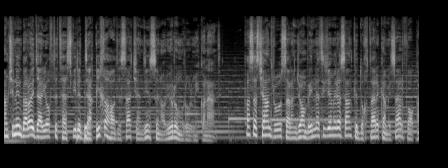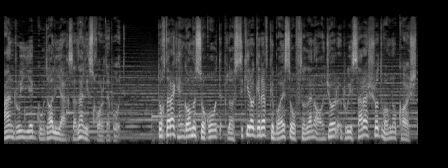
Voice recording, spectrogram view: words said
همچنین برای دریافت تصویر دقیق حادثه چندین سناریو رو مرور می کنند. پس از چند روز سرانجام به این نتیجه می رسند که دختر کمیسر واقعا روی یک گودال یخزده لیز خورده بود. دخترک هنگام سقوط پلاستیکی را گرفت که باعث افتادن آجر روی سرش شد و اونو کاشت.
